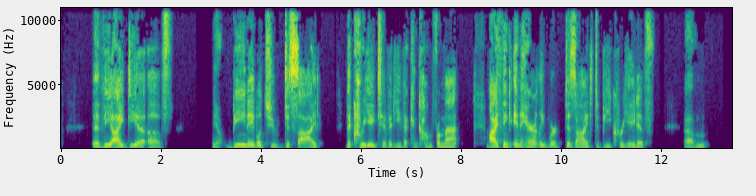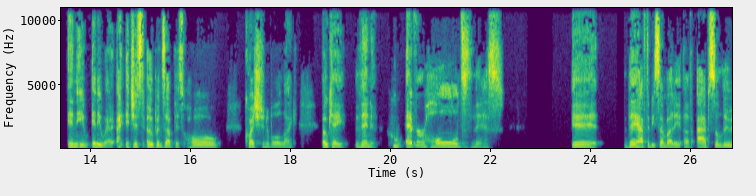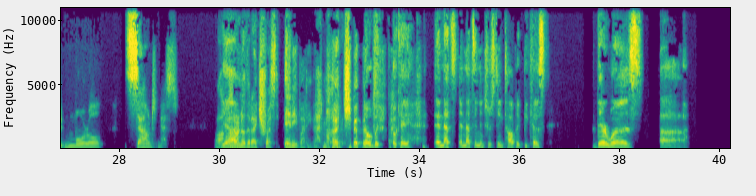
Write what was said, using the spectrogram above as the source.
uh, the idea of you know being able to decide the creativity that can come from that mm-hmm. i think inherently we're designed to be creative um any anyway I, it just opens up this whole questionable like okay then whoever holds this it they have to be somebody of absolute moral soundness. Well, yeah. I don't know that I trust anybody that much. no, but okay. And that's, and that's an interesting topic because there was, uh,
